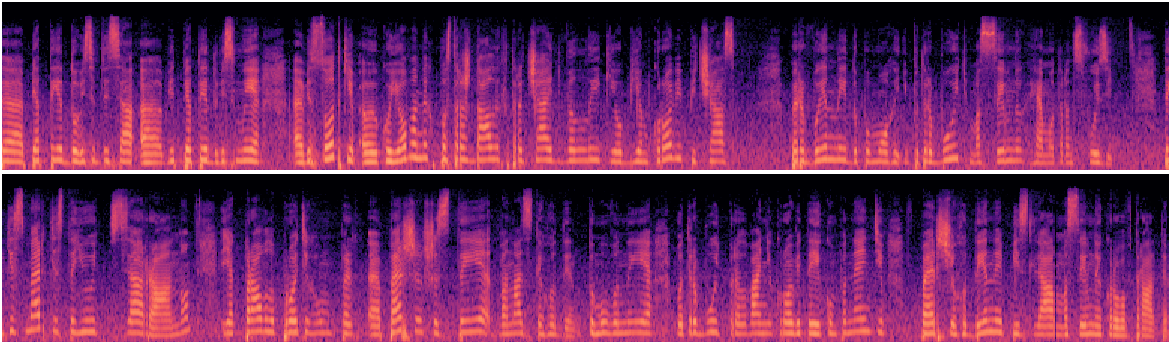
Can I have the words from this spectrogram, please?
е, 5 до 80, е, від 5 до 8 е, відсотків евакуйованих постраждалих втрачають великий об'єм крові під час первинної допомоги і потребують масивних гемотрансфузій. Такі смерті стаються рано, як правило, протягом е, перших 6-12 годин. Тому вони потребують переливання крові та її компонентів в перші години після масивної крововтрати.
